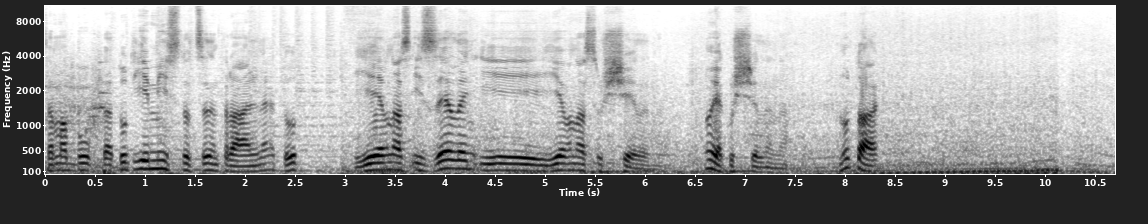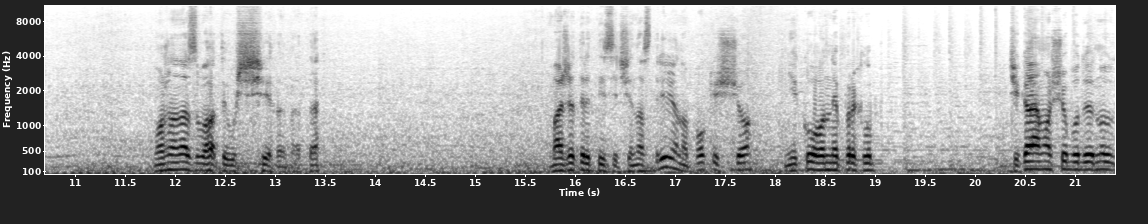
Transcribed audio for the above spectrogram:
Сама бухта. Тут є місто центральне, тут є в нас і зелень, і є в нас ущелина. Ну як ущелина. Ну так. Можна назвати ущелина, так? Майже 3000 настріляно, поки що нікого не прихлоп. Чекаємо, що буде. Ну,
